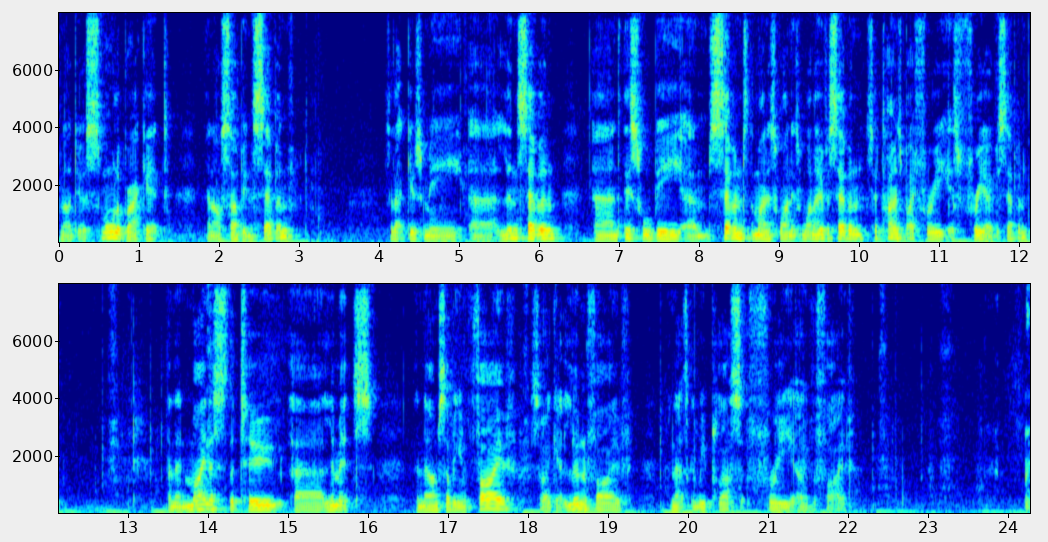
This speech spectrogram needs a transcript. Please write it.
And I'll do a smaller bracket. And I'll sub in 7. So that gives me uh, ln 7 and this will be um, 7 to the minus 1 is 1 over 7, so times by 3 is 3 over 7. And then minus the two uh, limits, and now I'm subbing in 5, so I get ln 5, and that's going to be plus 3 over 5.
